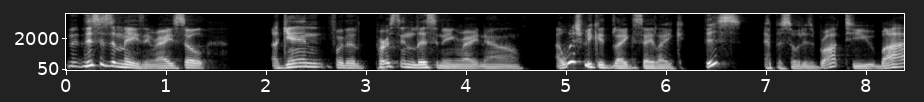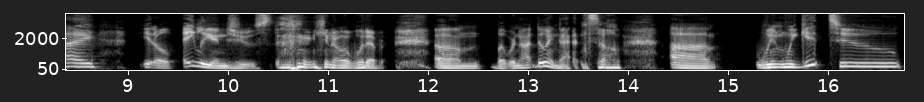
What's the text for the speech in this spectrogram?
This is amazing, right? So, again, for the person listening right now, I wish we could like say like this episode is brought to you by you know alien juice, you know whatever. Um, but we're not doing that. So, uh, when we get to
